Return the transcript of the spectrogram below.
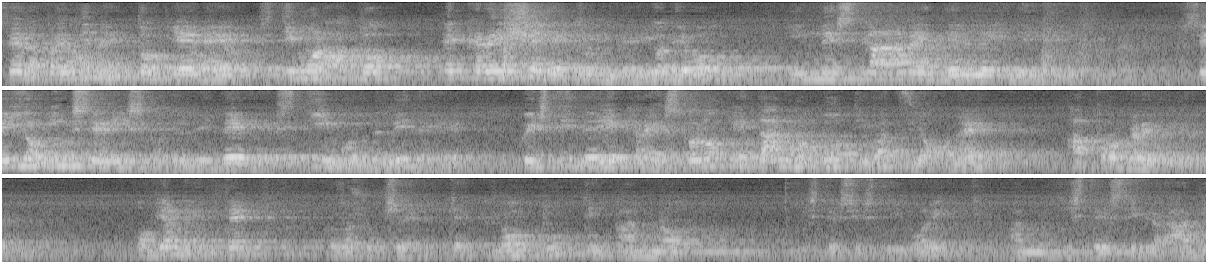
se l'apprendimento viene stimolato e cresce dentro di me. Io devo innescare delle idee. Se io inserisco delle idee, stimolo delle idee, queste idee crescono e danno motivazione a progredire. Ovviamente cosa succede? Che non tutti hanno gli stessi stimoli, hanno gli stessi gradi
